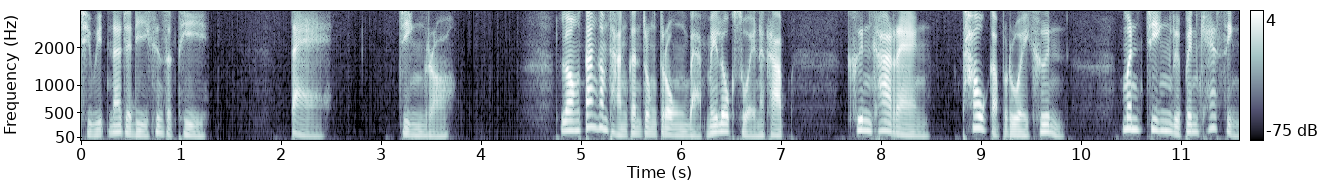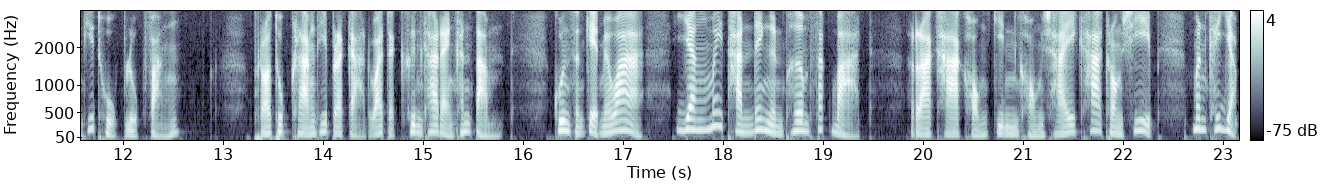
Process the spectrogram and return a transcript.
ชีวิตน่าจะดีขึ้นสักที แต่จริงหรอ ลองตั้งคำถามกันตรงๆ แบบไม่โลกสวยนะครับ ขึ้นค่าแรงเท่ากับรวยขึ้น มันจริงหรือเป็นแค่สิ่งที่ถูกปลูกฝัง เพราะทุกครั้งที่ประกาศว่าจะขึ้นค่าแรงขั้นต่ำคุณสังเกตไหมว่า ยังไม่ทันได้เงินเพิ่มสักบาท ราคาของกินของใช้ค่าครองชีพ มันขยับ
